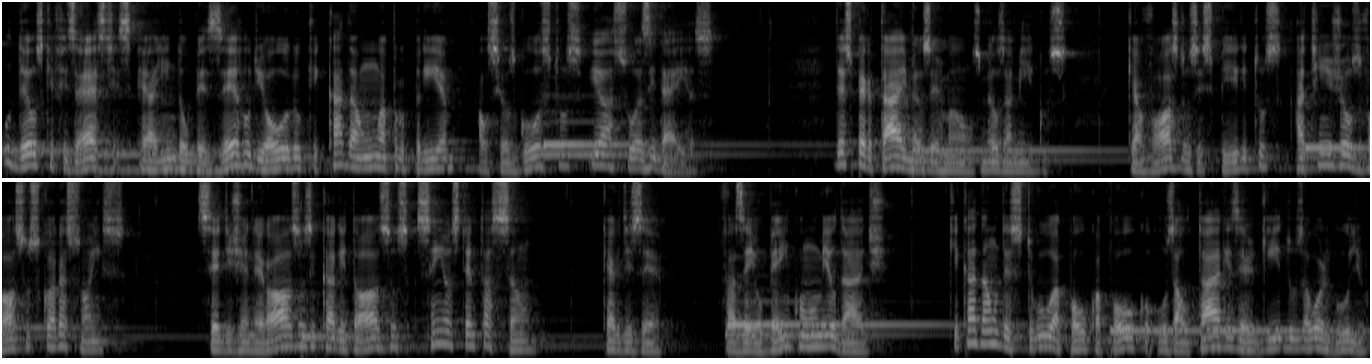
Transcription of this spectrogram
O Deus que fizestes é ainda o bezerro de ouro que cada um apropria aos seus gostos e às suas ideias. Despertai, meus irmãos, meus amigos, que a voz dos Espíritos atinja os vossos corações. Sede generosos e caridosos sem ostentação, quer dizer, fazei o bem com humildade. Que cada um destrua pouco a pouco os altares erguidos ao orgulho.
